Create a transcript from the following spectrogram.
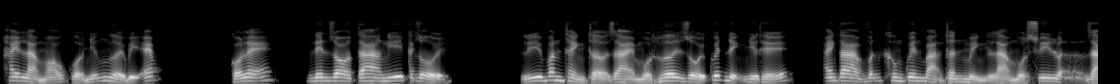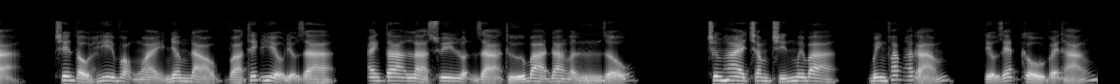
hay là máu của những người bị ép? Có lẽ, nên do ta nghĩ cách rồi. Lý văn thành thở dài một hơi rồi quyết định như thế, anh ta vẫn không quên bản thân mình là một suy luận giả trên tàu hy vọng ngoài nhâm đảo và thích hiểu điều ra anh ta là suy luận giả thứ ba đang ẩn giấu. chương 293, binh pháp hắc ám, tiểu z cầu vẽ tháng.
